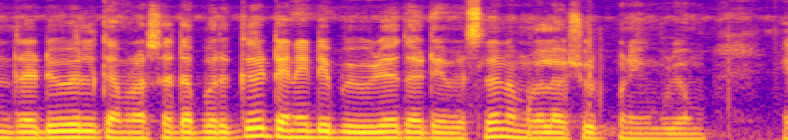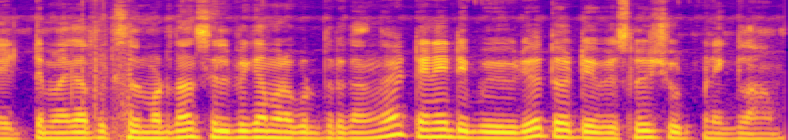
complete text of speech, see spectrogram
என்ற டியூவல் கேமரா செட்டப் இருக்குது ten eighty p video thirty எஃப்எஸில் நம்மளால் ஷூட் பண்ணிக்க முடியும். எட்டு மெகா பிக்சல் மட்டும் தான் செல்ஃபி கேமரா கொடுத்துருக்காங்க ten eighty p video thirty எஃப்எஸில் ஷூட் பண்ணிக்கலாம்.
